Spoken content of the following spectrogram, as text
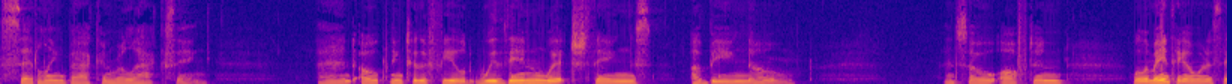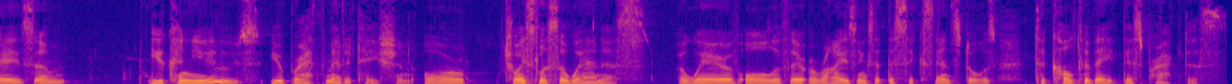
settling back and relaxing and opening to the field within which things are being known. And so often, well, the main thing I want to say is um, you can use your breath meditation or choiceless awareness, aware of all of the arisings at the six sense doors, to cultivate this practice.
